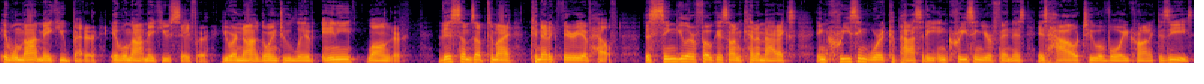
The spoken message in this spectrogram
It will not make you better. It will not make you safer. You are not going to live any longer. This sums up to my kinetic theory of health the singular focus on kinematics, increasing work capacity, increasing your fitness is how to avoid chronic disease.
